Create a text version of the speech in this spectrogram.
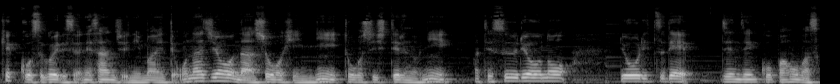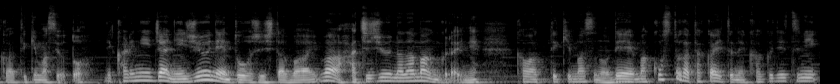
結構すごいですよね。32万円って。同じような商品に投資してるのに、手数料の両立で全然こうパフォーマンス変わってきますよと。で仮にじゃあ20年投資した場合は87万ぐらいね変わってきますので、まあ、コストが高いとね確実に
